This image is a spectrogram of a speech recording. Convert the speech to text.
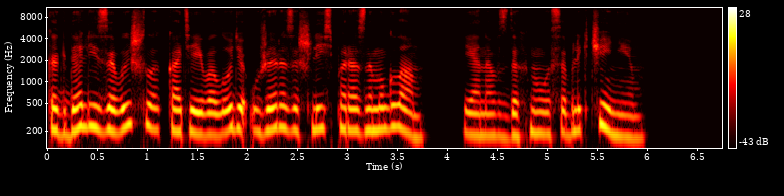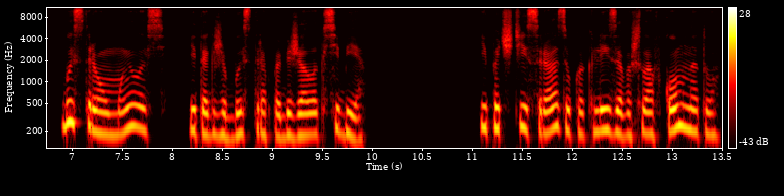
Когда Лиза вышла, Катя и Володя уже разошлись по разным углам, и она вздохнула с облегчением. Быстро умылась и также быстро побежала к себе. И почти сразу, как Лиза вошла в комнату,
